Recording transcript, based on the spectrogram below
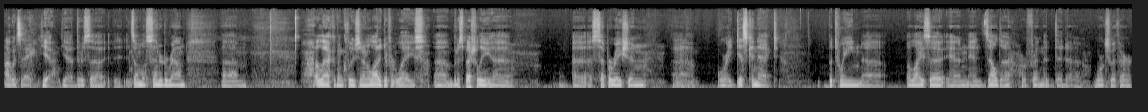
I would say. Yeah, yeah. There's uh, it's almost centered around um, a lack of inclusion in a lot of different ways, um, but especially uh, a, separation uh, or a disconnect between uh, Eliza and and Zelda, her friend that that uh, works with her,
